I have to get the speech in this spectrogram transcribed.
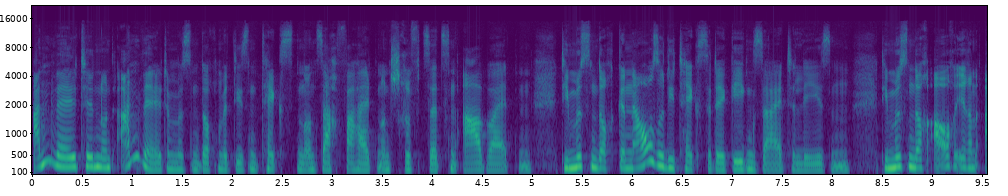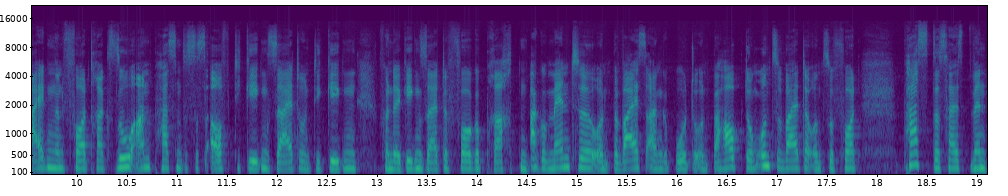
Anwältinnen und Anwälte müssen doch mit diesen Texten und Sachverhalten und Schriftsätzen arbeiten. Die müssen doch genauso die Texte der Gegenseite lesen. Die müssen doch auch ihren eigenen Vortrag so anpassen, dass es auf die Gegenseite und die gegen, von der Gegenseite vorgebrachten Argumente und Beweisangebote und Behauptungen und so weiter und so fort passt. Das heißt, wenn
